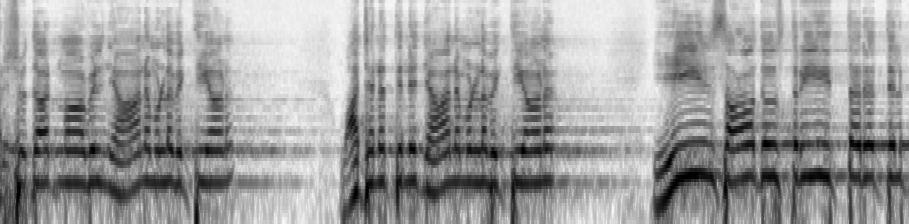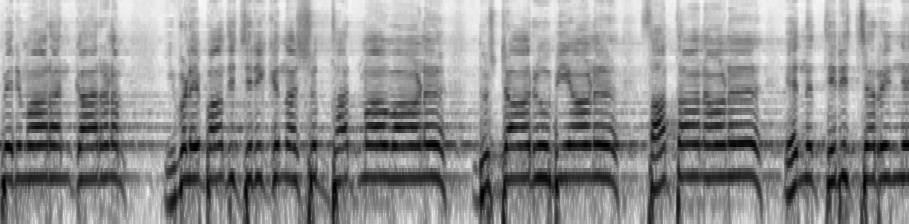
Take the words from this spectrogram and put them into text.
പരിശുദ്ധാത്മാവിൽ ജ്ഞാനമുള്ള വ്യക്തിയാണ്. വചനത്തിന്റെ ജ്ഞാനമുള്ള വ്യക്തിയാണ്. ഈ സാധു സ്ത്രീ ഇത്തരത്തിൽ പെരുമാറാൻ കാരണം ഇവളെ ബാധിച്ചിരിക്കുന്ന അശുദ്ധാത്മാവാണ് ദുഷ്ടാരൂപിയാണ് സാത്താനാണ് എന്ന് തിരിച്ചറിഞ്ഞ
